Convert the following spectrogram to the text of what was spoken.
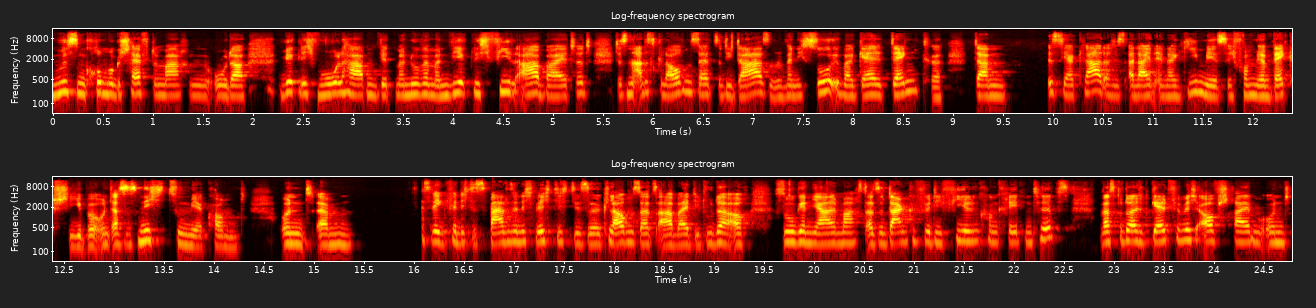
müssen krumme Geschäfte machen oder wirklich wohlhabend wird man nur, wenn man wirklich viel arbeitet. Das sind alles Glaubenssätze, die da sind. Und wenn ich so über Geld denke, dann ist ja klar, dass ich es allein energiemäßig von mir wegschiebe und dass es nicht zu mir kommt. Und ähm, Deswegen finde ich das wahnsinnig wichtig, diese Glaubenssatzarbeit, die du da auch so genial machst. Also danke für die vielen konkreten Tipps. Was bedeutet Geld für mich aufschreiben und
